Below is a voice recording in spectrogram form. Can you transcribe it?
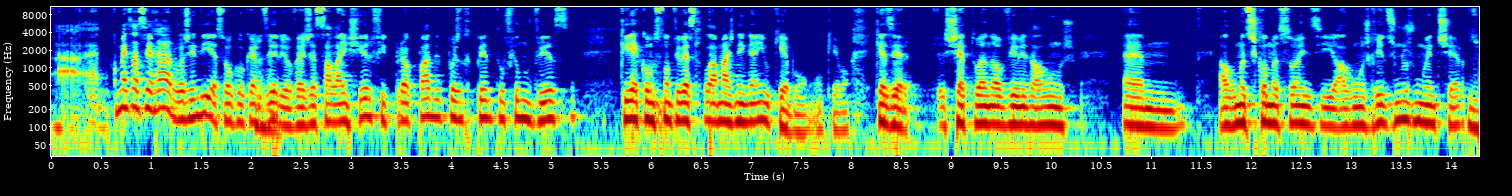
ah, começa a ser raro hoje em dia, é só o que eu quero dizer. Eu vejo a sala a encher, fico preocupado e depois de repente o filme vê-se que é como se não tivesse lá mais ninguém, o que é bom, o que é bom. Quer dizer, excetuando obviamente alguns ahm, algumas exclamações e alguns risos nos momentos certos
